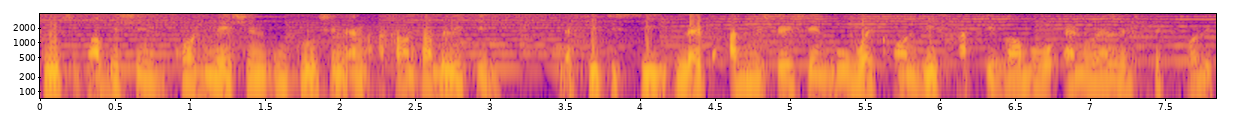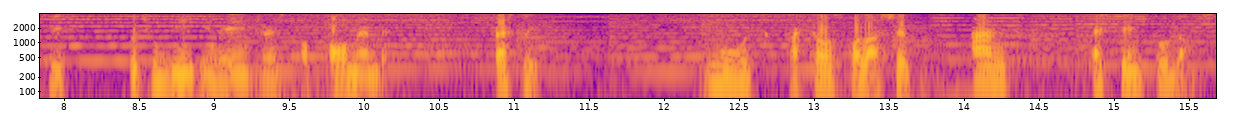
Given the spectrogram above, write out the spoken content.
Through supervision, coordination, inclusion, and accountability, the C2C-led administration will work on these achievable and realistic policies which will be in the interest of all members. Firstly, we will tackle scholarship and exchange programs.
